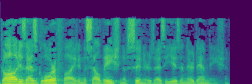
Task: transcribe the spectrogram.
God is as glorified in the salvation of sinners as he is in their damnation.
